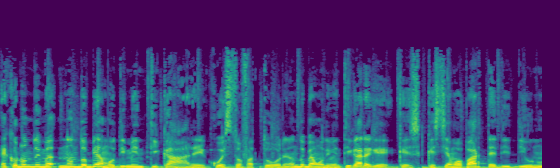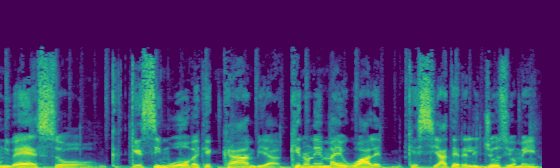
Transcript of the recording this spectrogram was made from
Ecco, non, do- non dobbiamo dimenticare questo fattore, non dobbiamo dimenticare che, che, che siamo parte di, di, un universo che, che si muove, che cambia, che non è mai uguale, che siate religiosi o meno.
